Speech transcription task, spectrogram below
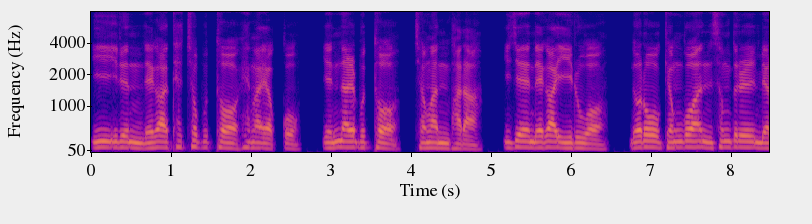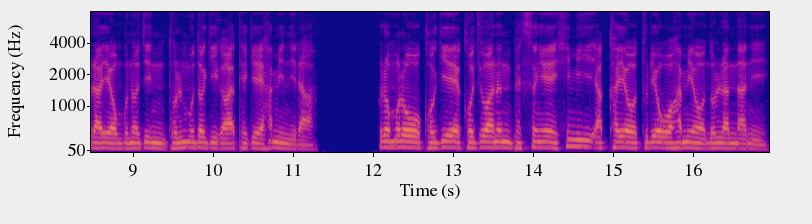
이 일은 내가 태초부터 행하였고 옛날부터 정한 바라 이제 내가 이루어 너로 견고한 성들을 멸하여 무너진 돌무더기가 되게 함이니라. 그러므로 거기에 거주하는 백성의 힘이 약하여 두려워하며 놀랐나니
